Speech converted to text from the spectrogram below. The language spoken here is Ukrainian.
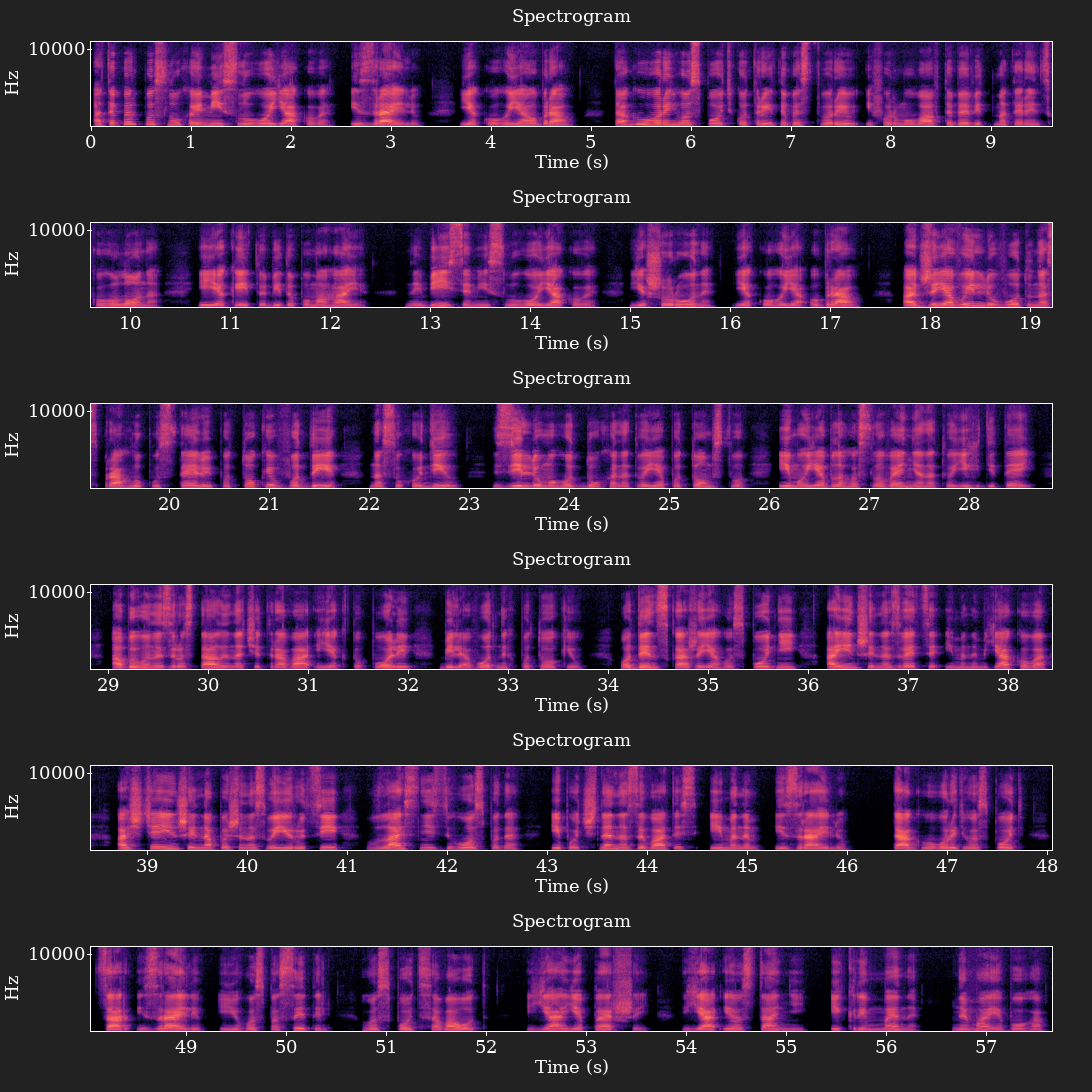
А тепер послухай, мій слуго Якове, Ізраїлю, якого я обрав. Так говорить Господь, котрий тебе створив і формував тебе від материнського лона, і який тобі допомагає. Не бійся, мій слуго Якове, Єшуруне, якого я обрав, адже я виллю воду на спраглу пустелю й потоки води на суходіл, зіллю мого духа на твоє потомство і моє благословення на твоїх дітей, аби вони зростали, наче трава і як тополі біля водних потоків. Один скаже я Господній, а інший назветься іменем Якова, а ще інший напише на своїй руці власність Господа і почне називатись іменем Ізраїлю. Так говорить Господь, цар Ізраїлів і його Спаситель, Господь Саваот. Я є перший, я і останній, і крім мене немає Бога.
